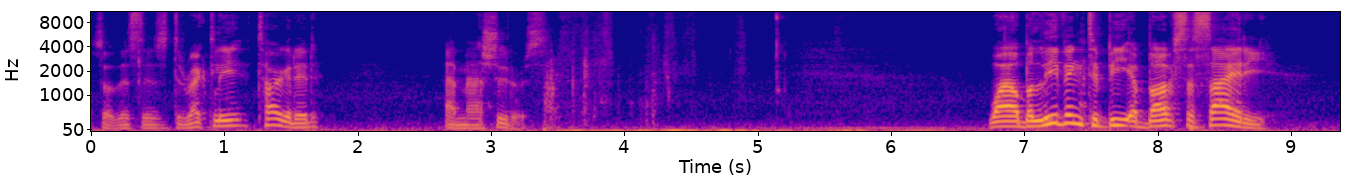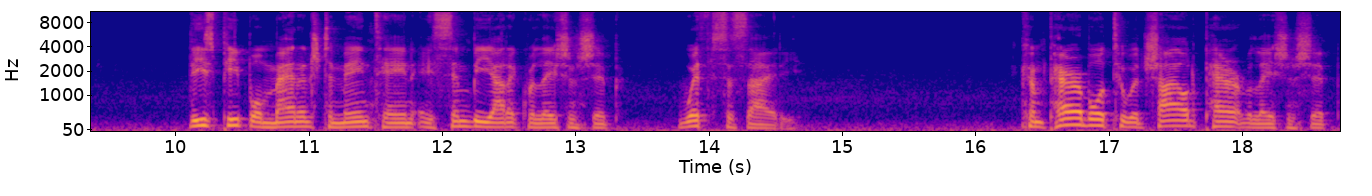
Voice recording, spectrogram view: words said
So this is directly targeted at mass shooters. While believing to be above society, these people manage to maintain a symbiotic relationship with society. Comparable to a child parent relationship,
